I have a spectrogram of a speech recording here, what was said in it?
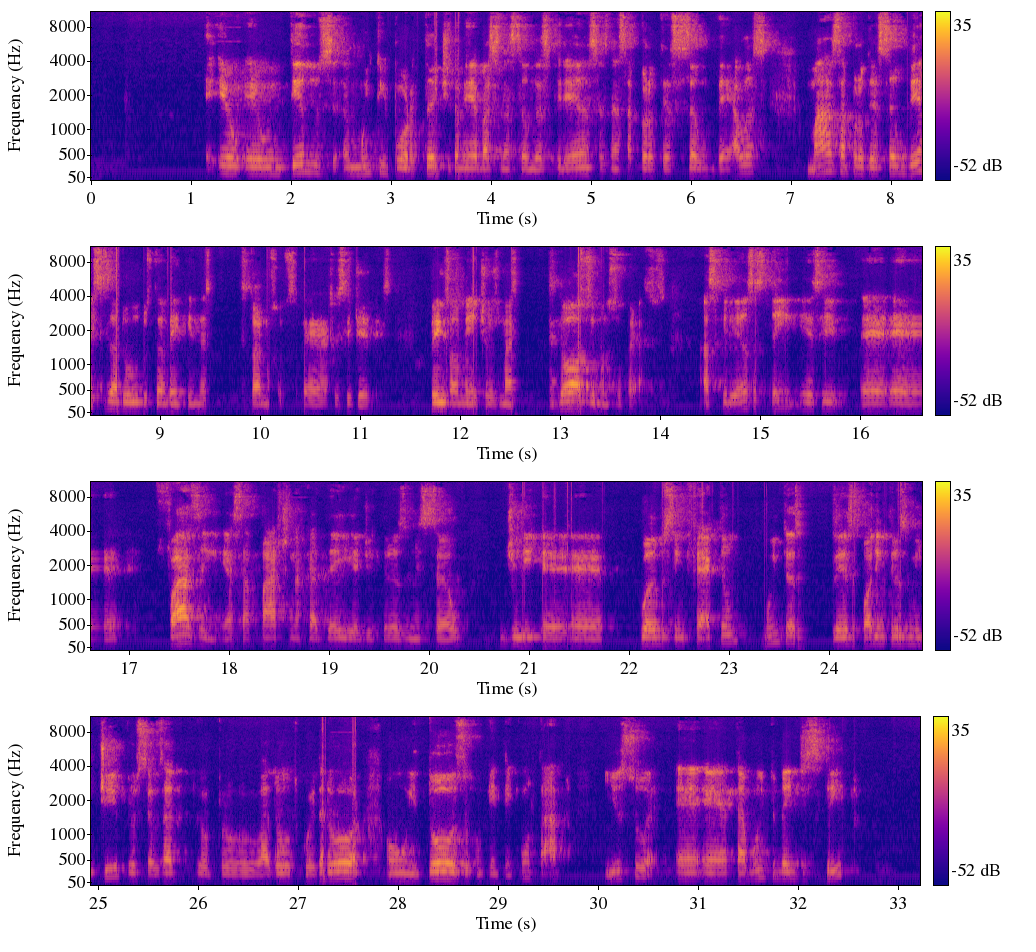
eu, eu entendo muito importante também a vacinação das crianças, nessa proteção delas, mas a proteção desses adultos também que se tornam é, suscetíveis, principalmente os mais idosos e imunossupressos. As crianças têm esse, é, é, fazem essa parte na cadeia de transmissão de é, é, quando se infectam, muitas vezes podem transmitir para o adulto cuidador ou um idoso com quem tem contato. Isso está é, é, tá muito bem descrito,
